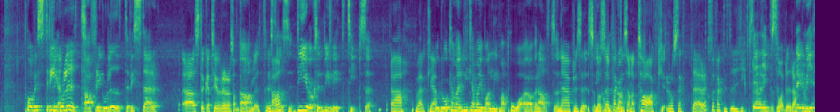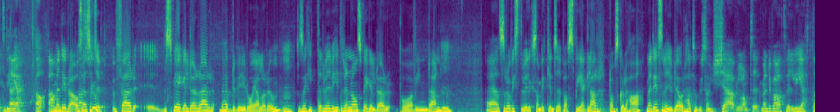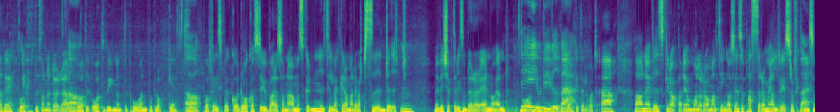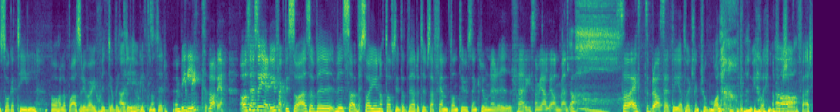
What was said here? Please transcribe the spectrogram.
Polystren. Frigolit. Ja, frigolitlister. Ja, stuckaturer och sånt. Ja, frigolit. precis. Det är ju också ett billigt tips. Ja, verkligen. Och då kan man, det kan man ju bara limma på överallt. Nej, precis. Och sen faktiskt sådana takrosetter, också faktiskt i gips, I är gips. inte så dyra. Nej, de är jättebilliga. Nej. Ja. Ja, men det är bra. Och sen så Varsågod. typ för eh, spegeldörrar behövde vi ju då i alla rum. Mm. Och så hittade vi, vi hittade någon spegeldörr på vinden. Mm. Eh, Så då visste vi liksom vilken typ av speglar de skulle ha. Men det som vi gjorde, och det här tog ju sån jävla lång tid, men det var att vi letade På- efter sådana dörrar Ja. på typ återbyggnadsdepån, på Blocket, Ja. på Facebook. Och då kostade ju bara sådana, om man skulle nytillverka dem hade det varit svindyrt. Mm. Men vi köpte liksom dörrar en och en. Det gjorde ju vi med. blocket eller vart. Ja, ja nej, vi skrapade och målade om allting. Och sen så passade de ju aldrig så då fick man Nej. liksom såga till och hålla på. Alltså det var ju skitjobbigt. Ja, det tog jättelång tid. Men billigt var det. Och sen så är det ju faktiskt så, alltså vi, vi sa, sa ju i något avsnitt att vi hade typ så här 15 000 kronor i färg som vi aldrig använt. Så ett bra sätt är att verkligen provmåla och planera innan man Ja. köper färg.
